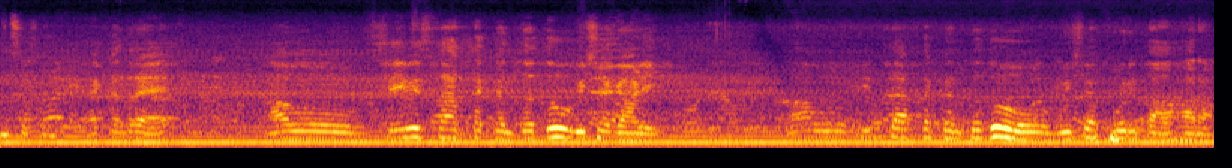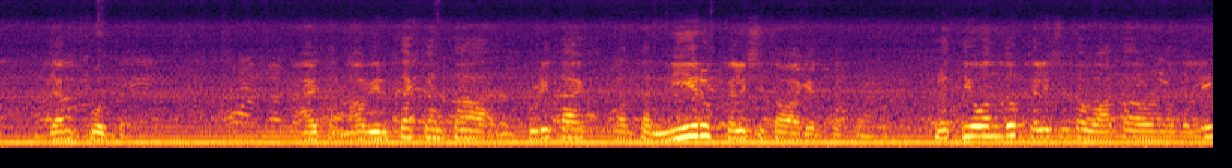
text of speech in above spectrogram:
ಅನ್ಸುತ್ತೆ. ಯಾಕಂದ್ರೆ ನಾವು ಸೇವಿಸ್ತಾ ಇರ್ತಕ್ಕಂಥದ್ದು ವಿಷಗಾಳಿ ನಾವು ತಿಂತಾ ಇರ್ತಕ್ಕಂಥದ್ದು ವಿಷಪೂರಿತ ಆಹಾರ ಜಂಕ್ ಫುಡ್ ಆಯ್ತಾ, ನಾವು ಇರ್ತಕ್ಕಂಥ, ಕುಡಿತಕ್ಕಂಥ ನೀರು ಕಲುಷಿತವಾಗಿರ್ತಕ್ಕಂಥ, ಪ್ರತಿಯೊಂದು ಕಲುಷಿತ ವಾತಾವರಣದಲ್ಲಿ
